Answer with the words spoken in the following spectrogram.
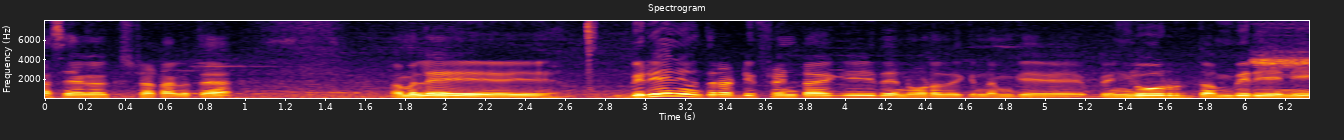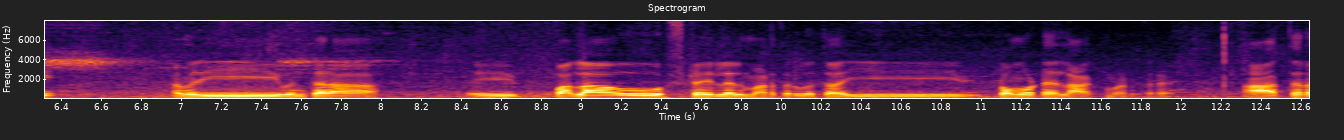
ಆಸೆ ಆಗೋಕ್ಕೆ ಸ್ಟಾರ್ಟ್ ಆಗುತ್ತೆ. ಆಮೇಲೆ ಬಿರಿಯಾನಿ ಒಂಥರ ಡಿಫ್ರೆಂಟಾಗಿ ಇದೆ ನೋಡೋದಕ್ಕೆ ನಮಗೆ ಬೆಂಗಳೂರು ದಮ್ ಬಿರಿಯಾನಿ, ಆಮೇಲೆ ಈ ಒಂಥರ ಈ ಪಲಾವ್ ಸ್ಟೈಲಲ್ಲಿ ಮಾಡ್ತಾರೆ ಗೊತ್ತಾ? ಈ ಟೊಮೊಟೊ ಎಲ್ಲ ಹಾಕಿ ಮಾಡ್ತಾರೆ. ಆ ಥರ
